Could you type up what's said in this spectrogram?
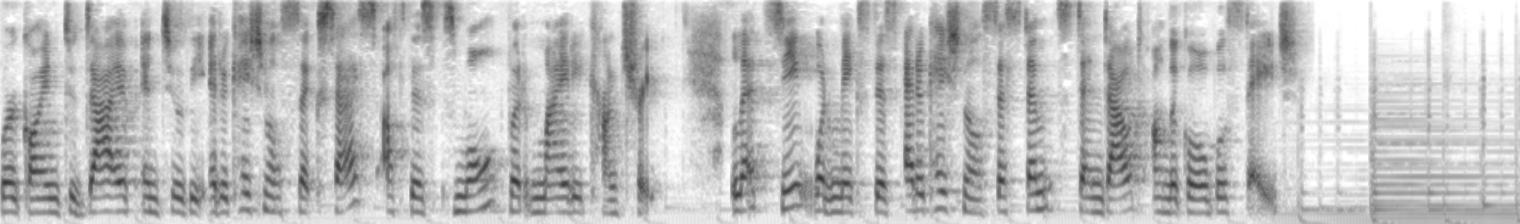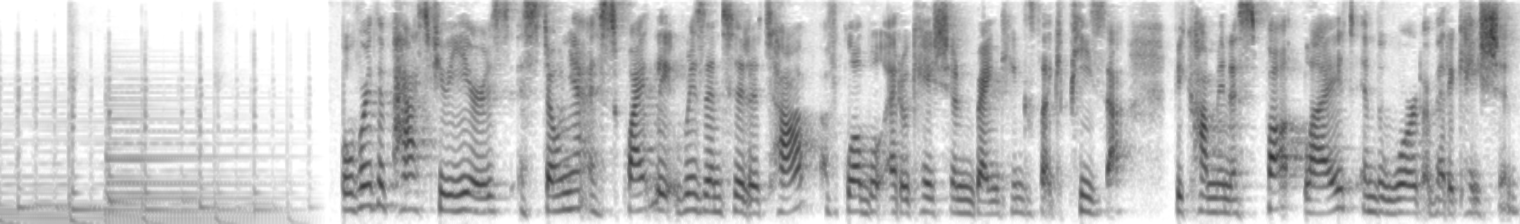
we're going to dive into the educational success of this small but mighty country. Let's see what makes this educational system stand out on the global stage. Over the past few years, Estonia has quietly risen to the top of global education rankings like PISA, becoming a spotlight in the world of education.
